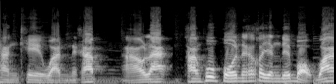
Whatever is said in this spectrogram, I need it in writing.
ทาง K1 นะครับ เอาละทางผู้โพสต์นะครับก็ยังได้บอกว่า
